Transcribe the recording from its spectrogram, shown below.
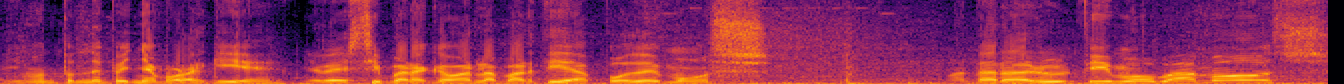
Hay un montón de peña por aquí, ¿eh? A ver si para acabar la partida podemos matar al último. ¡Vamos!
